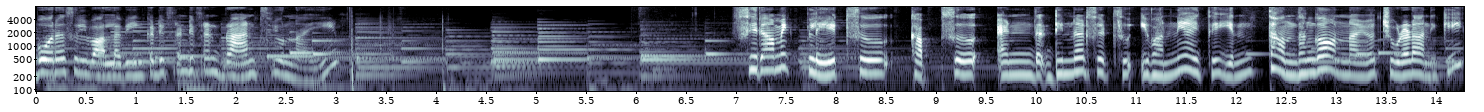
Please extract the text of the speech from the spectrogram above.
బోరసులు వాళ్ళవి ఇంకా డిఫరెంట్ డిఫరెంట్ బ్రాండ్స్వి ఉన్నాయి. Ceramic plates cups and dinner sets ఇవన్నీ అయితే ఎంత అందంగా ఉన్నాయో చూడడానికి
